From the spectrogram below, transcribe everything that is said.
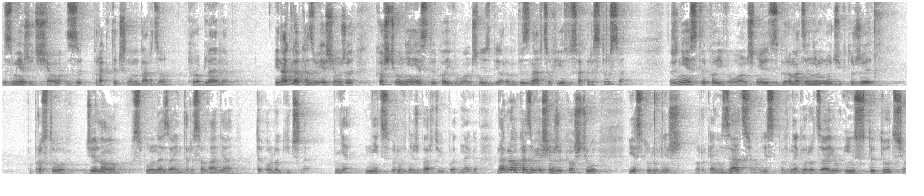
zmierzyć się z praktycznym bardzo problemem. I nagle okazuje się, że Kościół nie jest tylko i wyłącznie zbiorem wyznawców Jezusa Chrystusa. Że nie jest tylko i wyłącznie zgromadzeniem ludzi, którzy po prostu dzielą wspólne zainteresowania teologiczne. Nie, nic również bardziej błędnego. Nagle okazuje się, że Kościół jest tu również organizacją, jest pewnego rodzaju instytucją,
